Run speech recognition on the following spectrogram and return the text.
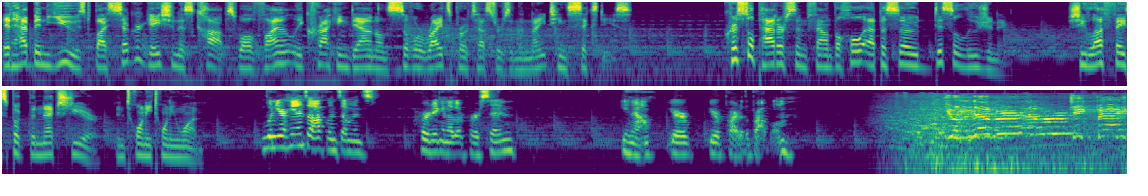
It had been used by segregationist cops while violently cracking down on civil rights protesters in the 1960s. Crystal Patterson found the whole episode disillusioning. She left Facebook the next year in 2021. When your hands off when someone's hurting another person, you know, you're you're part of the problem. You'll never take back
